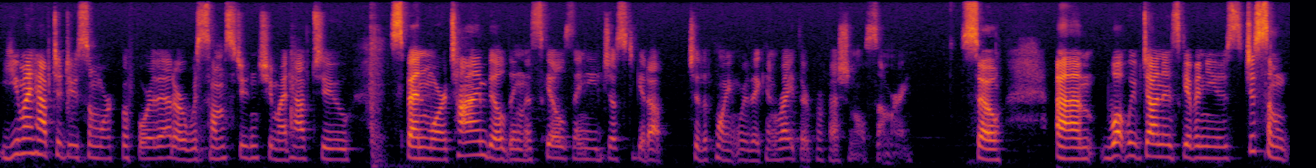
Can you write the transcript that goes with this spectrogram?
you might have to do some work before that, or with some students, you might have to spend more time building the skills they need just to get up to the point where they can write their professional summary. So um, what we've done is given you just some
